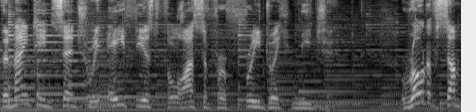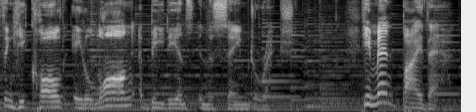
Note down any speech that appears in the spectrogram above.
The 19th century atheist philosopher Friedrich Nietzsche wrote of something he called a long obedience in the same direction. He meant by that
